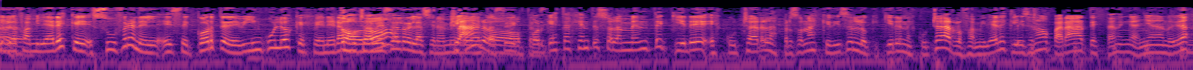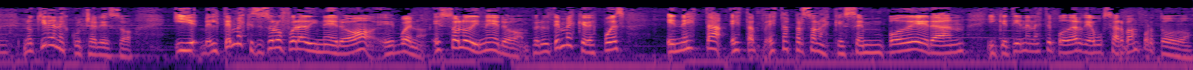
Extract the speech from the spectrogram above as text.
Y los familiares que sufren el, ese corte de vínculos que genera muchas veces el relacionamiento. Claro, porque esta gente solamente quiere escuchar a las personas que dicen lo que quieren escuchar. Los familiares que le dicen, no, pará, te están engañando. No quieren escuchar eso. Y el tema es que si solo fuera dinero, eh, bueno, es solo dinero. Pero el tema es que después en esta, esta, estas personas que se empoderan y que tienen este poder de abusar van por todo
